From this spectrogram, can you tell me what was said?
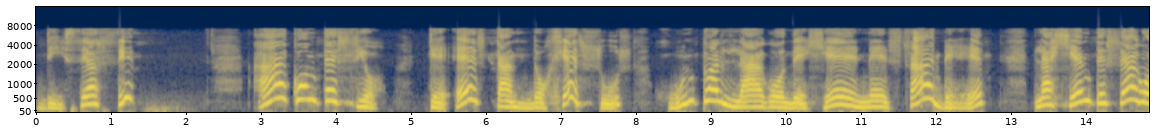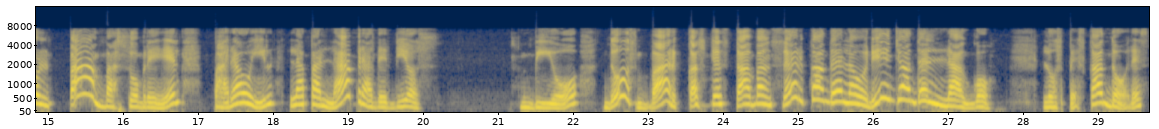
Dice así. Aconteció que estando Jesús junto al lago de Genezaret, La gente se agolpaba sobre él para oír la palabra de Dios. Vio dos barcas que estaban cerca de la orilla del lago. Los pescadores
